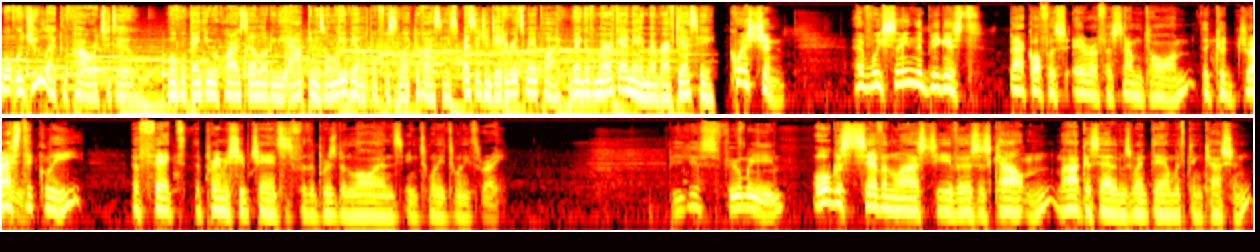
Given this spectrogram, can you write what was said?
What would you like the power to do? Mobile banking requires downloading the app and is only available for select devices. Message and data rates may apply. Bank of America and a member FDIC. Question Have we seen the biggest back office error for some time that could drastically affect the premiership chances for the Brisbane Lions in 2023? Biggest, fill me in. August 7 last year versus Carlton, Marcus Adams went down with concussion.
